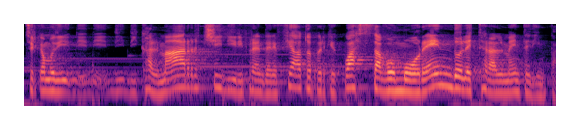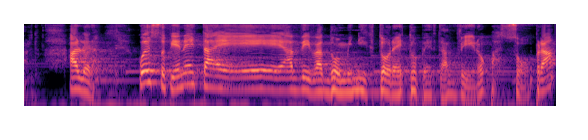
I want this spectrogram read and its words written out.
Cerchiamo di, di, di, di, calmarci, di riprendere fiato perché qua stavo morendo letteralmente di infarto. Allora, questo pianeta è... aveva Dominic Toretto per davvero qua sopra.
